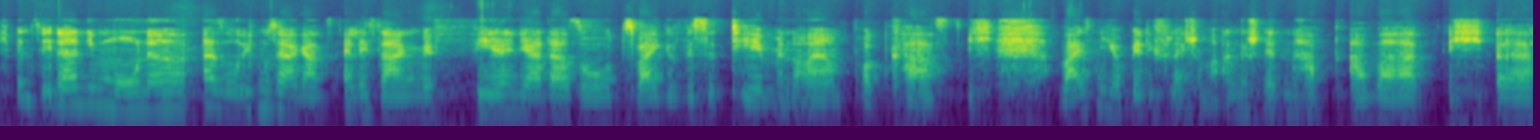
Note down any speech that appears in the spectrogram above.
Ich bin Seda Limone. Also ich muss ja ganz ehrlich sagen, mir fehlen ja da so zwei gewisse Themen in eurem Podcast. Ich weiß nicht, ob ihr die vielleicht schon mal angeschnitten habt, aber ich äh,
